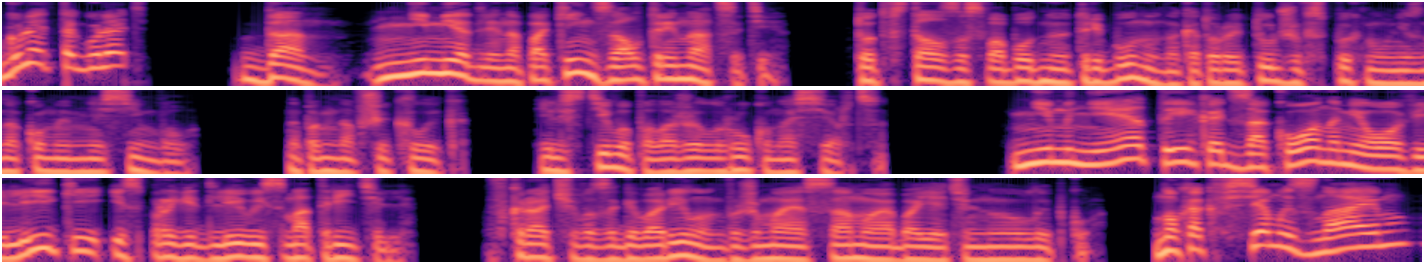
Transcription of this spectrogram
Гулять-то гулять». «Дан, немедленно покинь зал 13. Тот встал за свободную трибуну, на которой тут же вспыхнул незнакомый мне символ, напоминавший клык, и льстиво положил руку на сердце. «Не мне тыкать законами, о великий и справедливый смотритель!» Вкратчиво заговорил он, выжимая самую обаятельную улыбку. «Но, как все мы знаем,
